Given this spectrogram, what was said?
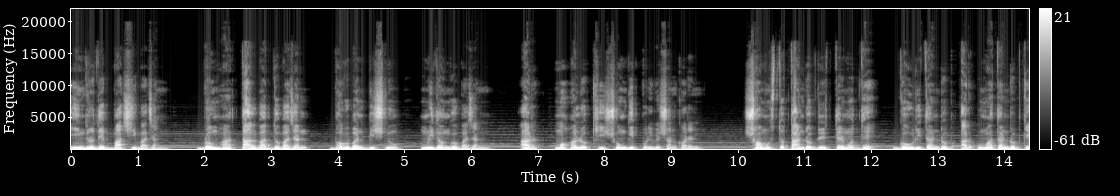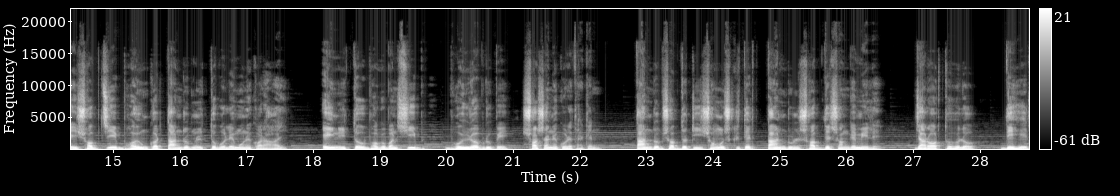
ইন্দ্রদেব বাঁশি বাজান, ব্রহ্মা তালবাদ্য বাজান, ভগবান বিষ্ণু মৃদঙ্গ বাজান আর মহালক্ষ্মী সংগীত পরিবেশন করেন। সমস্ত তাণ্ডব নৃত্যের মধ্যে গৌরী তাণ্ডব আর উমা তাণ্ডবকে সবচেয়ে ভয়ঙ্কর তাণ্ডব নৃত্য বলে মনে করা হয়। এই নৃত্য ভগবান শিব ভৈরব রূপে শ্মশানে করে থাকেন। তাণ্ডব শব্দটি সংস্কৃতের তাণ্ডুল শব্দের সঙ্গে মেলে, যার অর্থ হল দেহের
